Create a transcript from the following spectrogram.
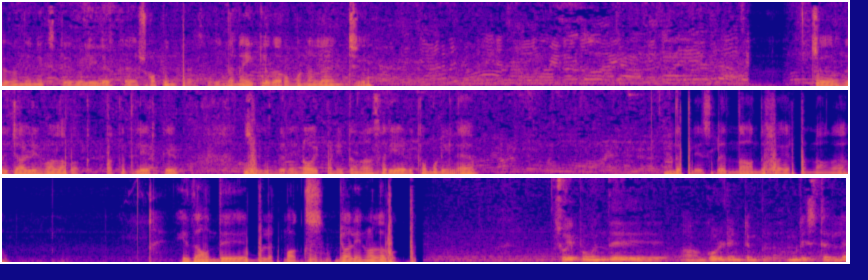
இது வந்து நெக்ஸ்ட்டு வெளியில் இருக்க ஷாப்பிங் பிளேஸ் இது வந்து நைட்டில் தான் ரொம்ப நல்லா இருந்துச்சு. ஸோ இது வந்து ஜாலியன் வாலா பாக் பக்கத்துலேயே இருக்குது ஸோ இது வந்து ரெனோவேட் பண்ணிட்டு இருந்தால் சரியாக எடுக்க முடியல. இந்த பிளேஸ்லேருந்து தான் வந்து ஃபயர் பண்ணாங்க. இதுதான் வந்து புல்லட் மார்க்ஸ் ஜாலியன் வாலா பக் ஸோ இப்போ வந்து கோல்டன் டெம்பிள் அம்ரிஸ்டரில்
